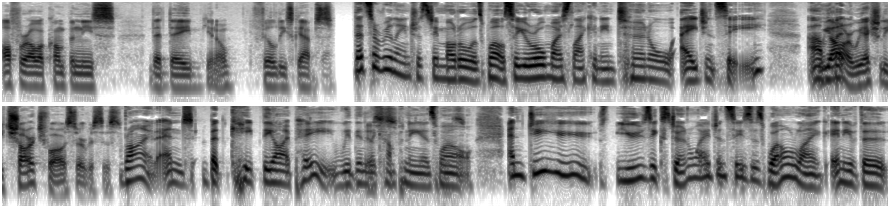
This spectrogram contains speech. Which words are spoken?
offer our companies that they, you know, fill these gaps. That's a really interesting model as well. So you're almost like an internal agency. Um, we are. We actually charge for our services. Right, and but keep the IP within yes. the company as well. Yes. And do you use external agencies as well, like any of the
